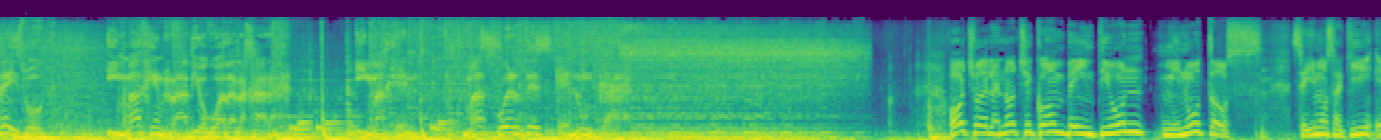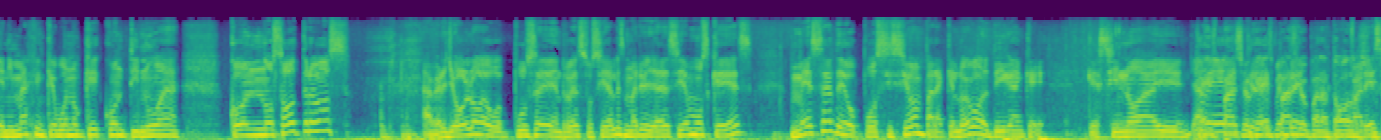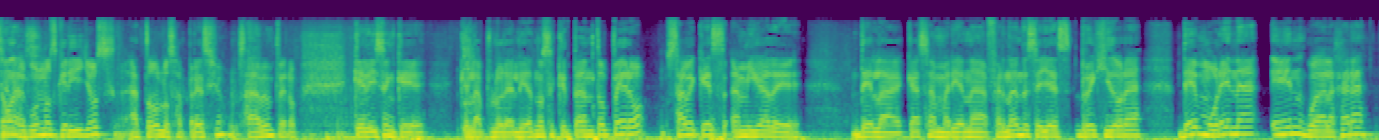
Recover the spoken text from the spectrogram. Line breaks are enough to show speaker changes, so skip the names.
Facebook. Imagen Radio Guadalajara. Imagen más fuertes que nunca.
8 de la noche con 21 minutos. Seguimos aquí en imagen. Qué bueno que continúa con nosotros. A ver, yo lo puse en redes sociales, Mario, ya decíamos que es mesa de oposición para que luego digan que, que si no hay
ya espacio, que hay espacio para todos.
Parecen algunos grillos, a todos los aprecio, saben, pero que dicen que, que la pluralidad no sé qué tanto, pero sabe que es amiga de, de la casa Mariana Fernández, ella es regidora de Morena en Guadalajara.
